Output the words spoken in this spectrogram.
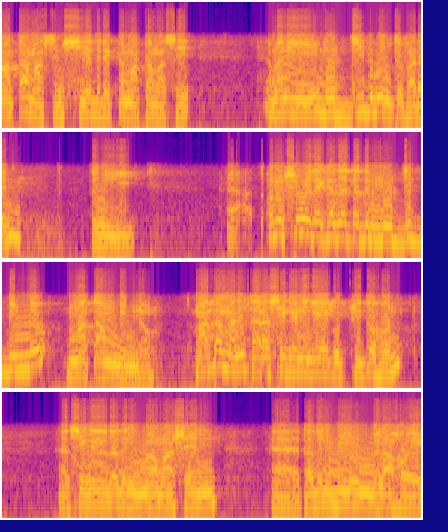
মাতাম আছেন শিয়াদের একটা মাতাম আছে মানে মসজিদ বলতে পারেন। তো ওই অনেক সময় দেখা যায় তাদের মসজিদ ভিন্ন, মাতাম ভিন্ন। মাতাম মানে তারা সেখানে গিয়ে একত্রিত হন সেখানে তাদের ইমাম আসেন তাদের মিলন মেলা হয়,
